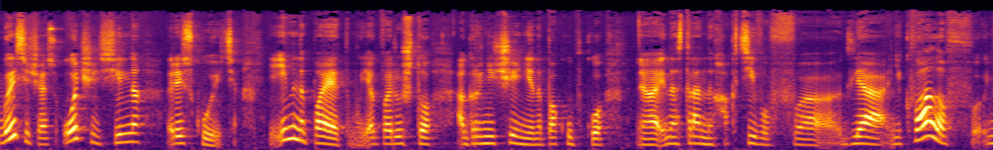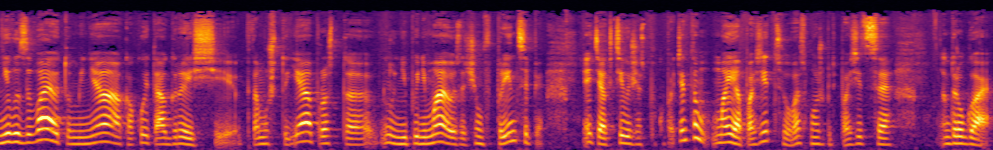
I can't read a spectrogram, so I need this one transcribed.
вы сейчас очень сильно рискуете. И именно поэтому я говорю, что ограничения на покупку э, иностранных активов э, для неквалов не вызывают у меня какой-то агрессии, потому что я просто ну, не понимаю, зачем в принципе эти активы сейчас покупать. Это моя позиция, у вас может быть позиция другая.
